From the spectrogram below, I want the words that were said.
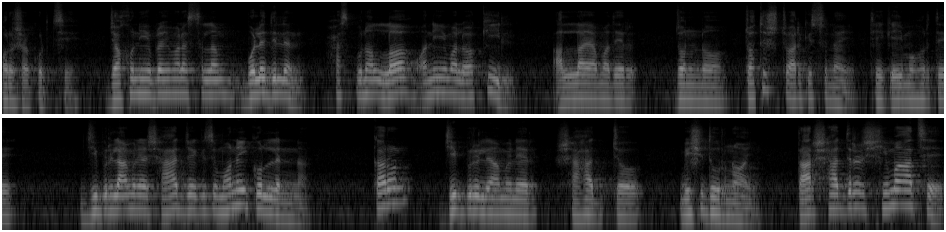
ভরসা করছি। যখনই ইব্রাহিম আলাইসাল্লাম বলে দিলেন হাসপুন আল্লাহ অনিমাল ওকিল, আল্লাহ আমাদের জন্য যথেষ্ট আর কিছু নাই। ঠিক এই মুহূর্তে জিবরুল আমিনের সাহায্য কিছু মনেই করলেন না। কারণ জিবরুল আমিনের সাহায্য বেশি দূর নয়। তার সাহায্যের সীমা আছে।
